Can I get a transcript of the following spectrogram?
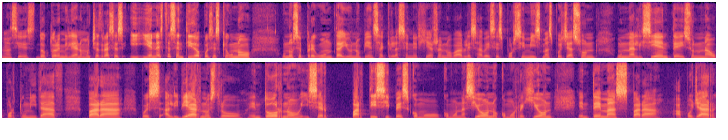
Así es, doctor Emiliano, muchas gracias. Y, y, en este sentido, pues es que uno, uno se pregunta y uno piensa que las energías renovables a veces por sí mismas pues ya son un aliciente y son una oportunidad para pues aliviar nuestro entorno y ser partícipes como, como nación o como región en temas para apoyar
